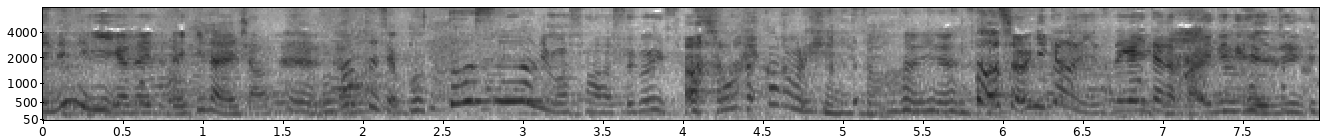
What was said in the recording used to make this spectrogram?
エネルギーがないとできないじゃん、ファンタジーは没頭するのにもさすごいさ。消費カロリーにそんなになんだ。そう消費カロリーそれが言いたかった。エネルギー。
